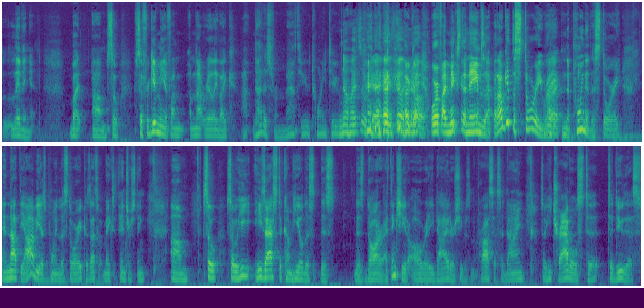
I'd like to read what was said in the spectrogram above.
living it. But um, so so forgive me if I'm I'm not really like that is from Matthew 22. No, it's okay. No, okay. no. Or if I mix the names up, but I'll get the story right, Right. and the point of the story, and not the obvious point of the story, because that's what makes it interesting. Um, so, so he he's asked to come heal this this this daughter. I think she had already died, or she was in the process of dying. So he travels to to do this,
